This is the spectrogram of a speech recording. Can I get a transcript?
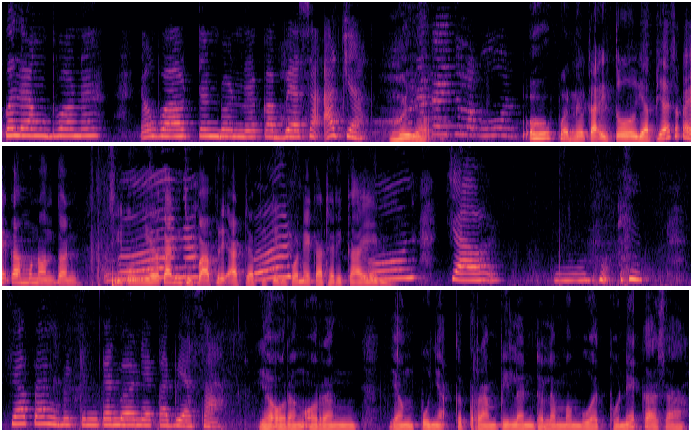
Kalau yang boneka yang buatkan boneka biasa aja. oh ya. Itu loh bun. Oh, boneka itu ya biasa kayak kamu nonton si Unyil kan di pabrik ada bikin boneka dari kain. Siapa? Yang bikinkan boneka biasa? Ya orang-orang yang punya keterampilan dalam membuat boneka sa.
